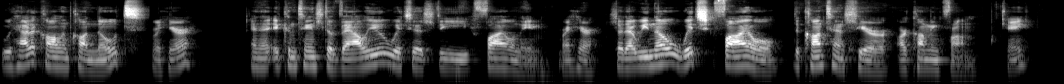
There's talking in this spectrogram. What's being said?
we had a column called notes right here. and then it contains the value, which is the file name right here, so that we know which file the contents here are coming from, okay?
